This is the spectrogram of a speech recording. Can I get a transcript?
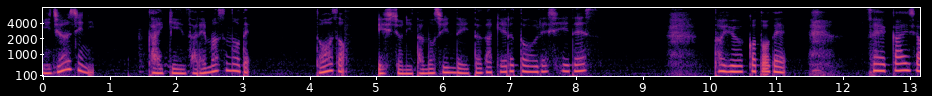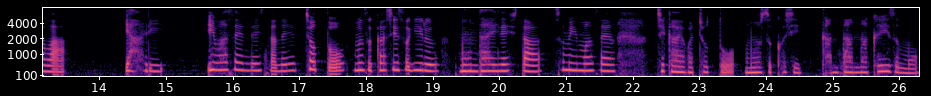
20時に解禁されますのでどうぞ一緒に楽しんでいただけると嬉しいです。ということで正解者はやはりいませんでしたね。ちょっと難しすぎる問題でした。すみません。次回はちょっともう少し簡単なクイズも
